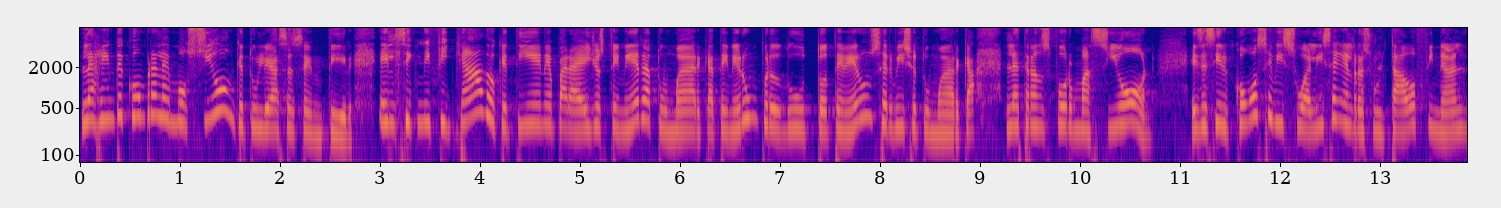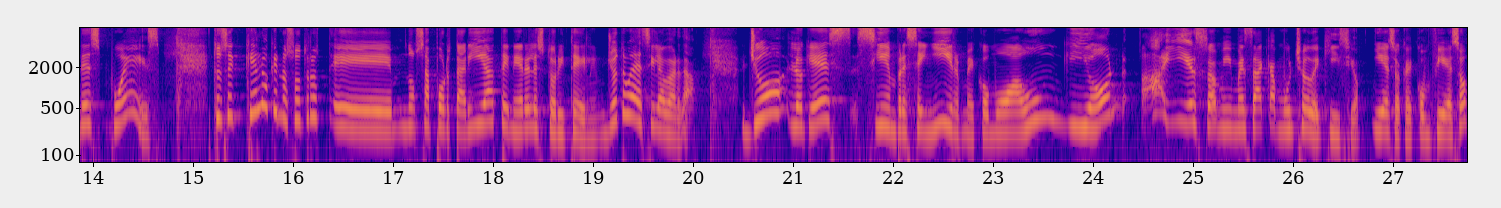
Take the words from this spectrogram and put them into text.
La gente compra la emoción que tú le haces sentir, el significado que tiene para ellos tener a tu marca, tener un producto, tener un servicio a tu marca, la transformación. Es decir, cómo se visualiza en el resultado final después. Entonces, ¿qué es lo que nosotros eh, nos aportaría tener el storytelling? Yo te voy a decir la verdad. Yo lo que es siempre ceñirme como a un guion, ay, eso a mí me saca mucho de quicio. Y eso que confieso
